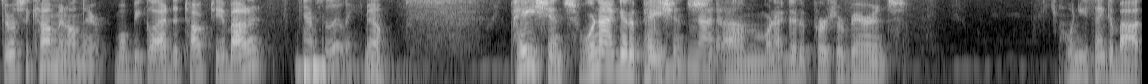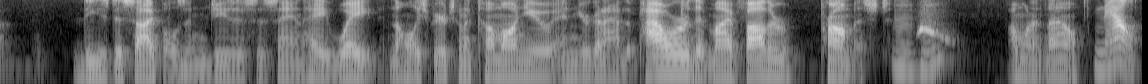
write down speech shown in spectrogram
throw us a comment on there. We'll be glad to talk to you about it. Absolutely. Yeah. Patience. We're not good at patience. Not at. Um, we're not good at perseverance. When you think about these disciples and Jesus is saying, "Hey, wait, and the Holy Spirit's going to come on you, and you're going to have the power that my Father promised." Mm-hmm. I want it now. Now,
